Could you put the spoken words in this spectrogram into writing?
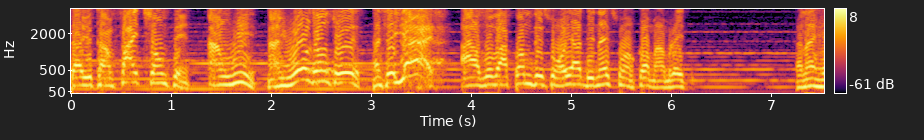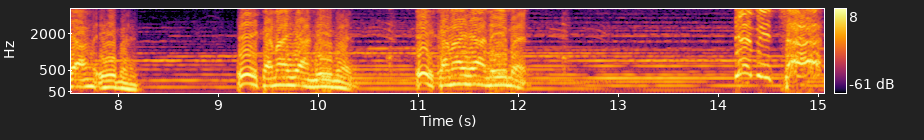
that you can fight something and win. And you hold on to it and say, Yes, I have overcome this one. Oh, yeah, the next one come, I'm ready. Can I hear amen? Hey, can I hear an amen? Hey, can I hear an amen? David said,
